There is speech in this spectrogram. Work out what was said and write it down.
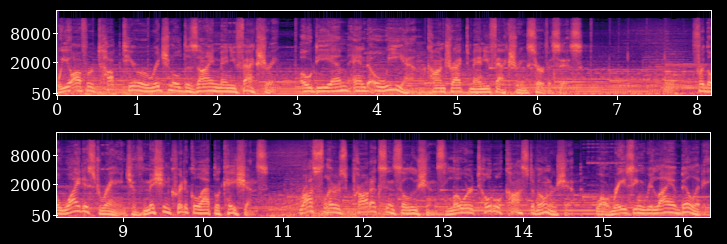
We offer top-tier original design manufacturing, ODM and OEM contract manufacturing services. For the widest range of mission-critical applications, Rosslare's products and solutions lower total cost of ownership while raising reliability,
